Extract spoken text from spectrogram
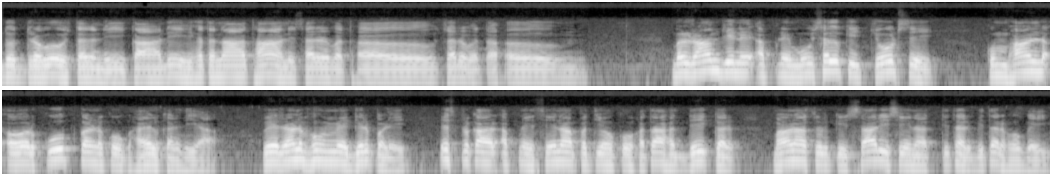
दुद्रवोस्तरनीकानि हतनाथानि सर्वतः सर्वतः। बलराम जी ने अपने मूसल की चोट से कुंभांड और कूपकर्ण को घायल कर दिया। वे रणभूमि में गिर पड़े। इस प्रकार अपने सेनापतियों को हताहत देखकर बाणासुर की सारी सेना तितर बितर हो गई।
